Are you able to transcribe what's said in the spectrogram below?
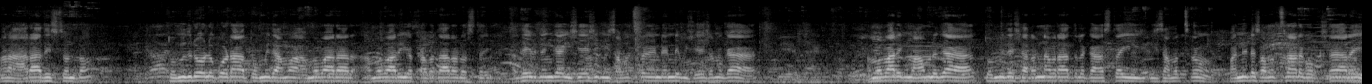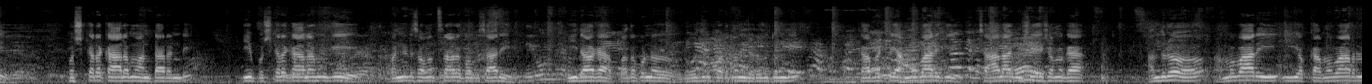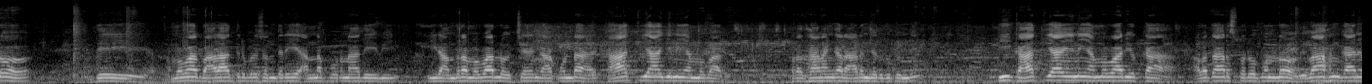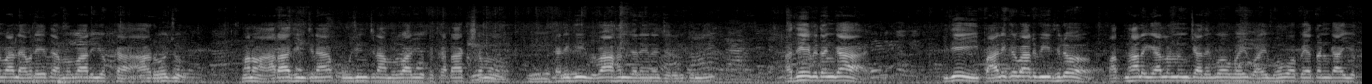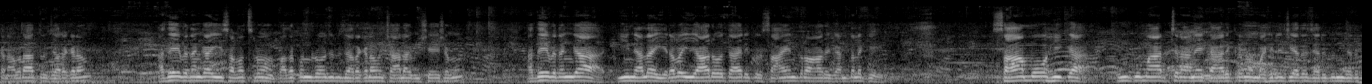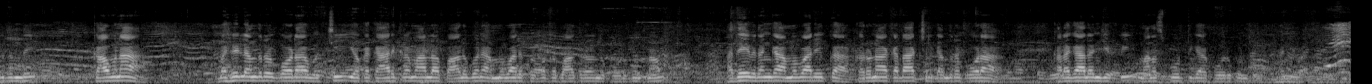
మనం ఆరాధిస్తుంటాం. తొమ్మిది రోజులు కూడా తొమ్మిది అమ్మ అమ్మవారి అమ్మవారి యొక్క అవతారాలు వస్తాయి. అదేవిధంగా విశేష ఈ సంవత్సరం ఏంటంటే విశేషముగా అమ్మవారికి మామూలుగా తొమ్మిది శరన్నవరాత్రులు కాస్తాయి. ఈ- ఈ సంవత్సరం పన్నెండు సంవత్సరాలకు ఒకసారి పుష్కర కాలము అంటారండి. ఈ పుష్కర కాలంకి పన్నెండు సంవత్సరాలకు ఒకసారి ఇదాకా పదకొండు రోజులు పడటం జరుగుతుంది. కాబట్టి అమ్మవారికి చాలా విశేషముగా అందులో అమ్మవారి ఈ యొక్క అమ్మవారిలో దే అమ్మవారి బాలాత్రిపుర సుందరి అన్నపూర్ణాదేవి వీరందరూ అమ్మవారిలో వచ్చేయం కాకుండా కాత్యాయని అమ్మవారు ప్రధానంగా రావడం జరుగుతుంది. ఈ కాత్యాయని అమ్మవారి యొక్క అవతార స్వరూపంలో వివాహం కాని వాళ్ళు ఎవరైతే అమ్మవారి యొక్క ఆ రోజు మనం ఆరాధించిన పూజించిన అమ్మవారి యొక్క కటాక్షము కలిగి వివాహం జరిగిన జరుగుతుంది. అదేవిధంగా ఇదే ఈ పాలికవారి వీధిలో పద్నాలుగేళ్ళ నుంచి అదిగో వై వైభవోపేతంగా ఈ యొక్క నవరాత్రులు జరగడం అదేవిధంగా ఈ సంవత్సరం పదకొండు రోజులు జరగడం చాలా విశేషము. అదేవిధంగా ఈ నెల ఇరవై ఆరో తారీఖు సాయంత్రం ఆరు గంటలకి సామూహిక కుంకుమార్చన అనే కార్యక్రమం మహిళ చేత జరగడం జరుగుతుంది. కావున మహిళలందరూ కూడా వచ్చి ఈ యొక్క కార్యక్రమాల్లో పాల్గొని అమ్మవారి ప్రభుత్వ పాత్రలను కోరుకుంటున్నాం. అదేవిధంగా అమ్మవారి యొక్క కరుణా కటాక్షలకు అందరూ కూడా కలగాలని చెప్పి మనస్ఫూర్తిగా కోరుకుంటూ ధన్యవాదాలు.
